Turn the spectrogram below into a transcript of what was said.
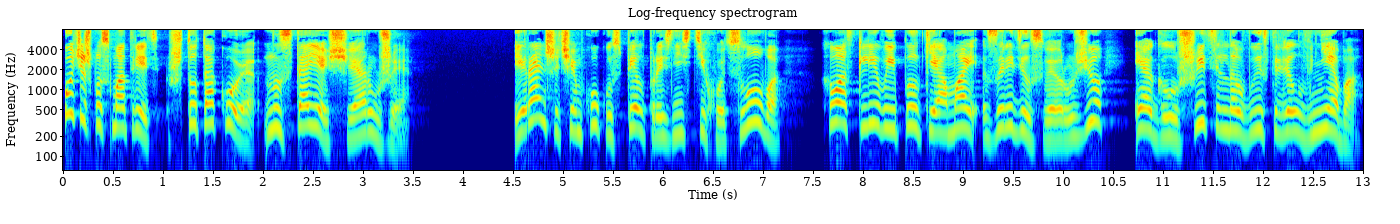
Хочешь посмотреть, что такое настоящее оружие?» И раньше, чем Кук успел произнести хоть слово, Хвастливый и пылкий Амай зарядил свое ружье и оглушительно выстрелил в небо.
